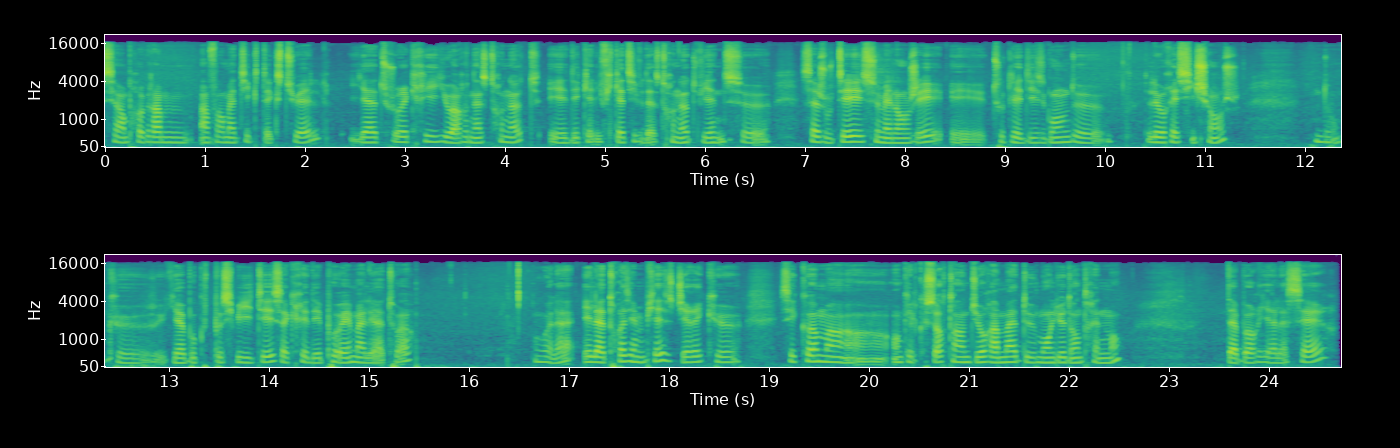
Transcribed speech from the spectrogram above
C'est un programme informatique textuel. Il y a toujours écrit You are an astronaut et des qualificatifs d'astronaute viennent s'ajouter, se, mélanger et toutes les 10 secondes, euh, le récit change. Donc euh, il y a beaucoup de possibilités, ça crée des poèmes aléatoires. Voilà. Et la troisième pièce, je dirais que c'est comme en quelque sorte un diorama de mon lieu d'entraînement. D'abord, il y a la serre.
